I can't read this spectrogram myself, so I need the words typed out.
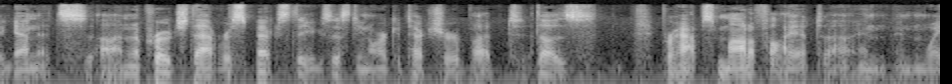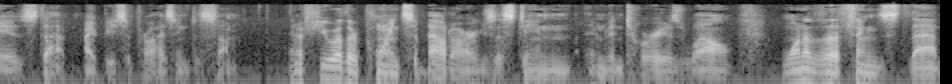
again, it's uh, an approach that respects the existing architecture, but does perhaps modify it uh, in, in ways that might be surprising to some. And a few other points about our existing inventory as well. One of the things that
